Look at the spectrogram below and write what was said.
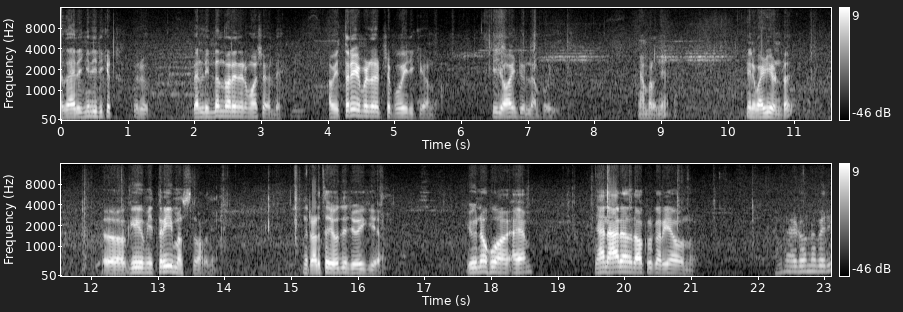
ഏതായാലും ഇങ്ങനെ ഇരിക്കട്ടെ. ഒരു വിരലില്ലെന്ന് പറയുന്നൊരു മോശമല്ലേ? അപ്പോൾ ഇത്രയും ഇവിടെ പക്ഷെ പോയിരിക്കുകയാണ്. ഈ ജോയിന്റും എല്ലാം പോയി. ഞാൻ പറഞ്ഞ് ഇതിന് വഴിയുണ്ട്. ഗീവ് മീ ത്രീ മന്ത്സ് എന്ന് പറഞ്ഞു. എന്നിട്ട് അടുത്ത ചോദ്യം ചോദിക്കുക. You know who I am ഞാൻ ആരാന്ന് ഡോക്ടർക്ക് അറിയാവുന്നു. I do know very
